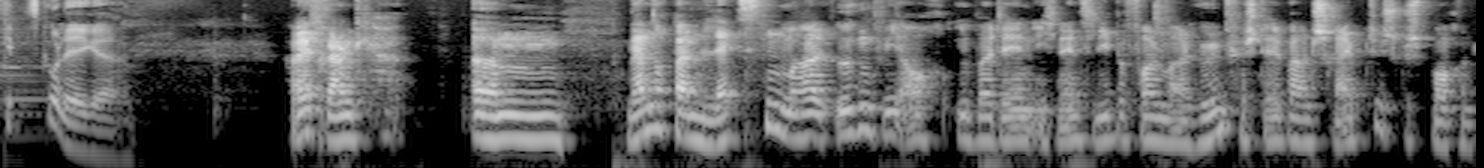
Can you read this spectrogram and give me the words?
Was gibt's, Kollege? Hi Frank. Ähm, wir haben noch beim letzten Mal irgendwie auch über den, ich nenne es liebevoll mal, höhenverstellbaren Schreibtisch gesprochen.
